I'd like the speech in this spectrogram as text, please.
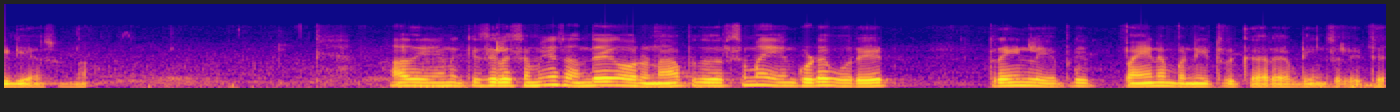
ஐடியாஸும் தான். அது எனக்கு சில சமயம் சந்தேகம் வரும். நாற்பது வருஷமாக என் கூட ஒரே ட்ரெயினில் எப்படி பயணம் பண்ணிகிட்ருக்காரு அப்படின்னு சொல்லிட்டு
